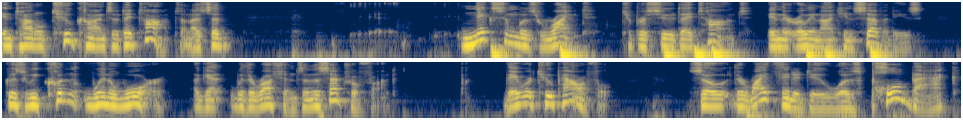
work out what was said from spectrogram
entitled Two Kinds of Detente. And I said, Nixon was right to pursue detente in the early 1970s because we couldn't win a war again with the Russians in the Central Front. They were too powerful. So the right thing to do was pull back,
